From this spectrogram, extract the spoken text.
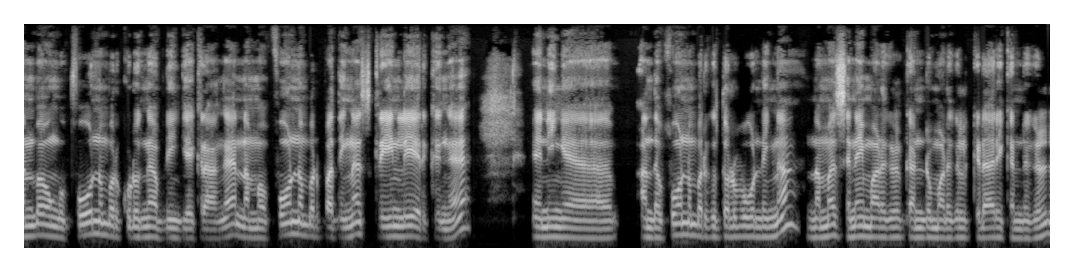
நண்பா உங்கள் ஃபோன் நம்பர் கொடுங்க அப்படின்னு கேட்குறாங்க நம்ம ஃபோன் நம்பர் பார்த்தீங்கன்னா ஸ்க்ரீன்லேயே இருக்குங்க. நீங்கள் அந்த ஃபோன் நம்பருக்கு தொடர்பு கொண்டிங்கன்னா நம்ம சினை மாடுகள் கன்று மாடுகள் கிடாரி கன்றுகள்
